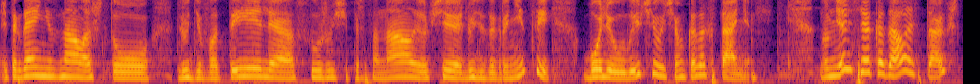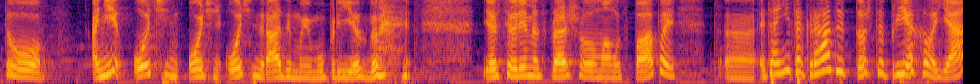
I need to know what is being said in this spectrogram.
И тогда я не знала, что люди в отеле, обслуживающий персонал и вообще люди за границей более улыбчивы, чем в Казахстане. Но мне все казалось так, что они очень-очень-очень рады моему приезду. Я все время спрашивала маму с папой, «Э, это они так рады, то, что приехала я?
